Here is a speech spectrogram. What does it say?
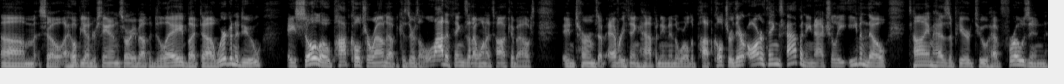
Um, so I hope you understand. Sorry about the delay, but uh, we're going to do a solo pop culture roundup because there's a lot of things that I want to talk about in terms of everything happening in the world of pop culture. There are things happening actually, even though time has appeared to have frozen.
